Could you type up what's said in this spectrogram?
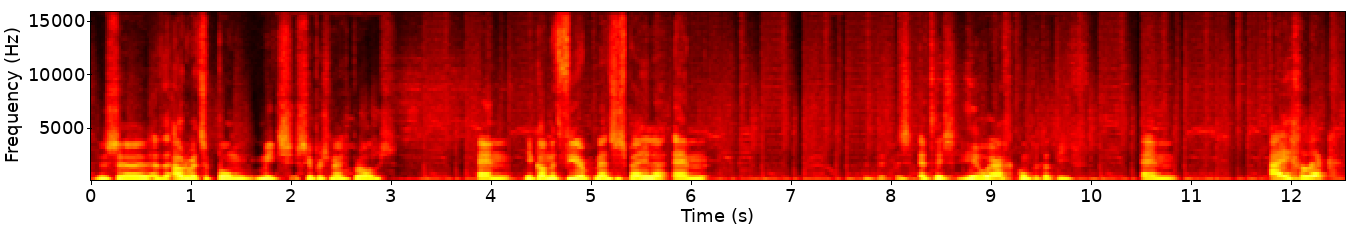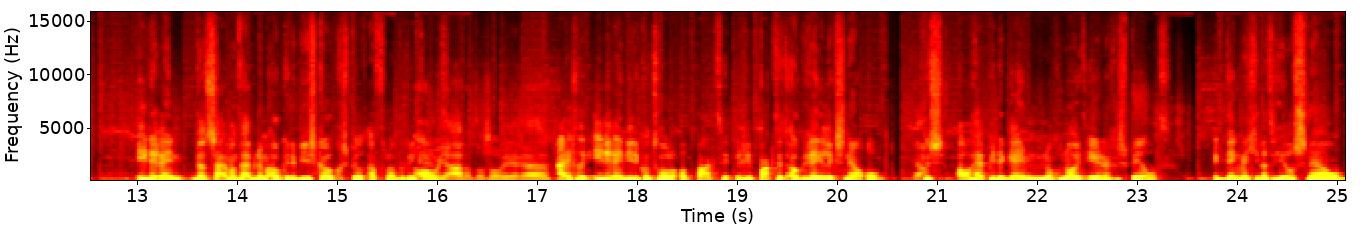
dus eh, het ouderwetse Pong meets Super Smash Bros. En je kan met vier mensen spelen en het is heel erg competitief. En eigenlijk, iedereen, dat zei, want we hebben hem ook in de bioscoop gespeeld afgelopen weekend. Oh ja, dat was alweer... eh Eigenlijk iedereen die de controle oppakt, pakt het ook redelijk snel op. Ja. Dus al heb je de game nog nooit eerder gespeeld, ik denk dat je dat heel snel,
